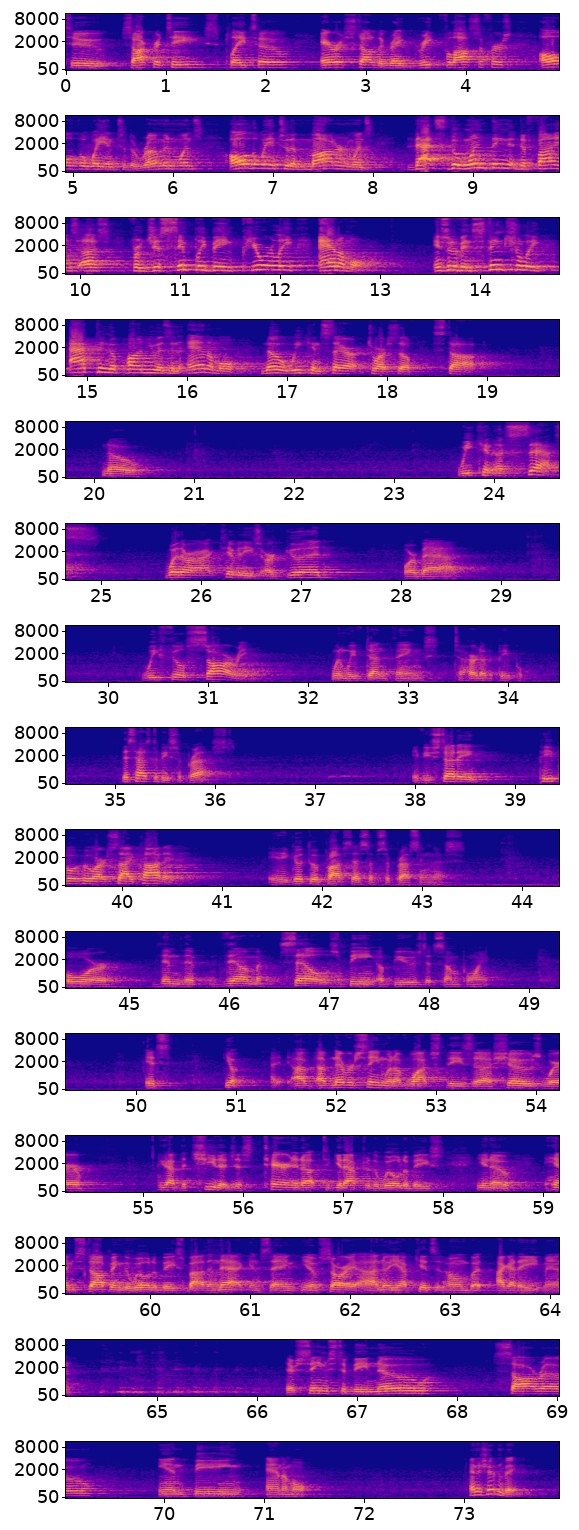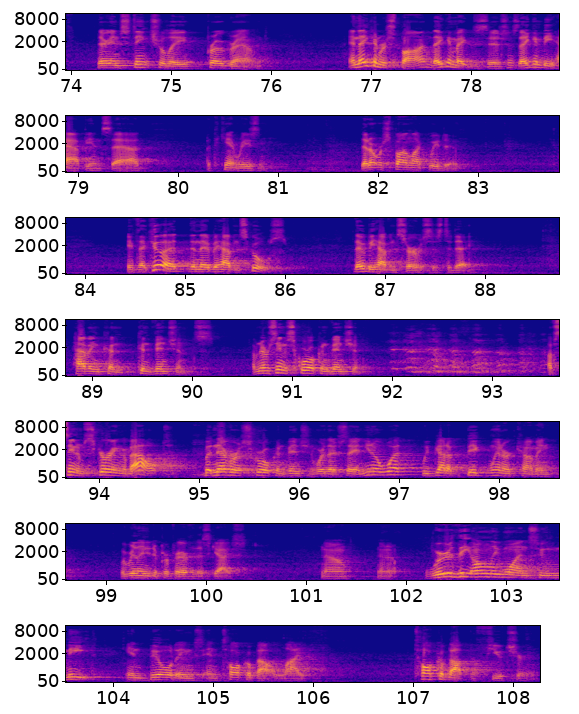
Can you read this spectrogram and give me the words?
to Socrates, Plato, Aristotle, the great Greek philosophers, all the way into the Roman ones, all the way into the modern ones. That's the one thing that defines us from just simply being purely animal. Instead of instinctually acting upon you as an animal, no, we can say to ourselves, stop. No. We can assess whether our activities are good or bad. We feel sorry when we've done things to hurt other people. This has to be suppressed. If you study people who are psychotic, they go through a process of suppressing this. Or them, them themselves being abused at some point. It's, you know, I've, I've never seen when I've watched these uh, shows where you have the cheetah just tearing it up to get after the wildebeest, you know, him stopping the wildebeest by the neck and saying, you know, sorry, I know you have kids at home, but I got to eat, man. there seems to be no sorrow in being animal. And it shouldn't be. They're instinctually programmed. And they can respond, they can make decisions, they can be happy and sad, but they can't reason. They don't respond like we do. If they could, then they'd be having schools. They would be having services today, having con- conventions. I've never seen a squirrel convention. I've seen them scurrying about, but never a squirrel convention where they're saying, you know what, we've got a big winter coming. We really need to prepare for this, guys. No, no, no. We're the only ones who meet in buildings and talk about life, talk about the future,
